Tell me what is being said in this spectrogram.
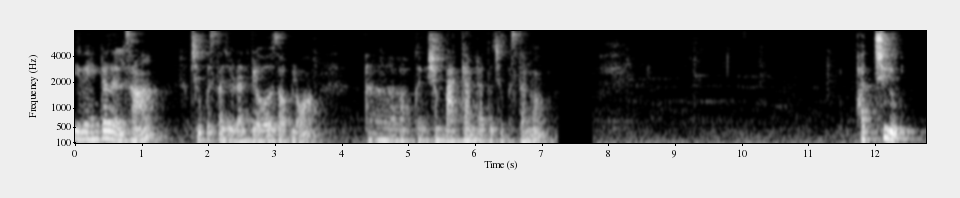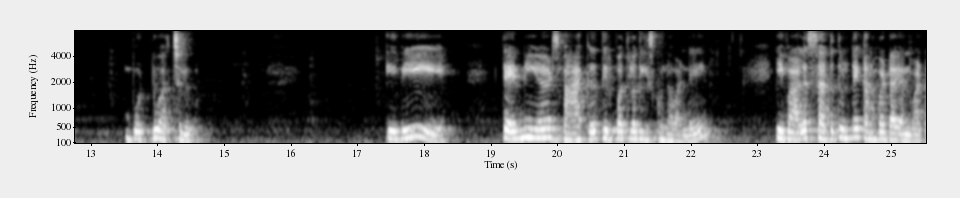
ఇవేంటో తెలుసా? చూపిస్తా చూడండి క్లోజ్ అప్లో. ఒక నిమిషం బ్యాక్ కెమెరాతో చూపిస్తాను. అచ్చులు బొట్టు అచ్చులు. ఇవి టెన్ ఇయర్స్ బ్యాక్ తిరుపతిలో తీసుకున్నామండి. ఇవాళ సర్దుతుంటే కనబడ్డాయి అన్నమాట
